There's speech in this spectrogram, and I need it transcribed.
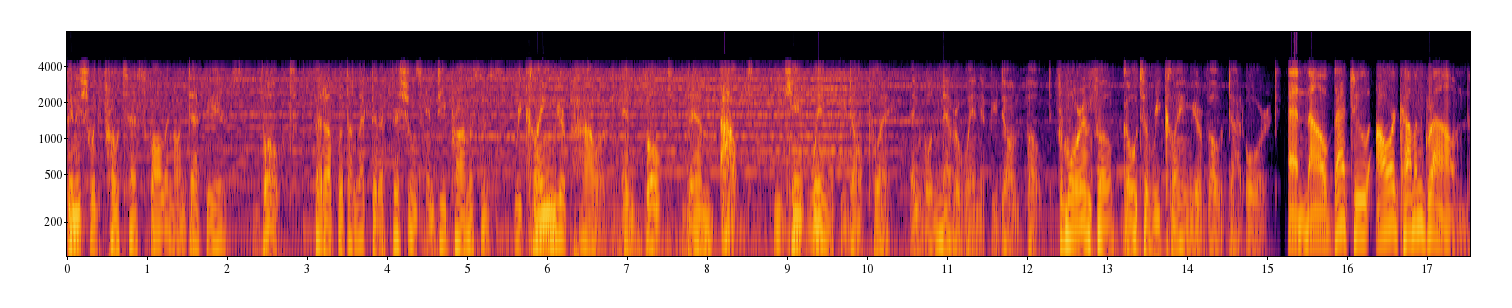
Finished with protests falling on deaf ears? Vote. Fed up with elected officials' empty promises? Reclaim your power and vote them out. You can't win if you don't play, and will never win if you don't vote. For more info, go to reclaimyourvote.org. And now back to Our Common Ground.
